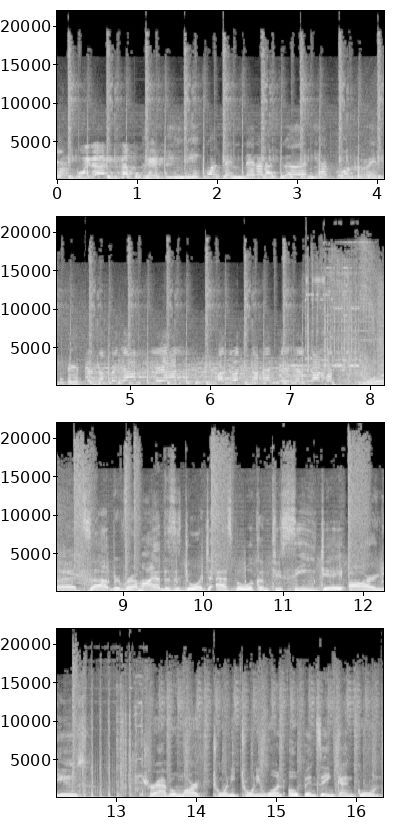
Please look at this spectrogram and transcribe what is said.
con cuidar la mujer. Les indico atender a la ciudadanía con respeto. Desempeñar leal y patrióticamente el cargo. What's up, Riviera Maya? This is George Aspa. Welcome to CJR News. Travel Mart 2021 opens in Cancun.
